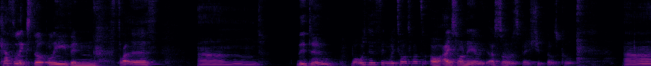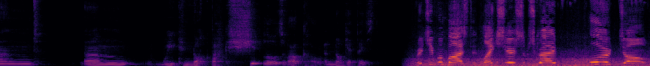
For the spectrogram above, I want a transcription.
Catholics don't believe in flat Earth. And They do. what was the thing we talked about? Oh, I saw an alien. I saw a spaceship. That was cool. And um, we can knock back shitloads of alcohol and not get pissed. Richie from Boston. Like, share, subscribe, or don't.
